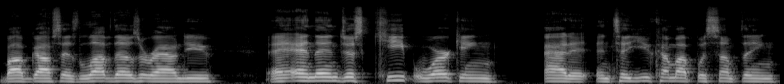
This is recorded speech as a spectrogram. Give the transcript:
Bob Goff says, love those around you, and, and then just keep working at it until you come up with something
